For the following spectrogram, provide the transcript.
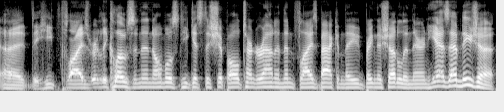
Uh, he flies really close, and then almost he gets the ship all turned around, and then flies back, and they bring the shuttle in there, and he has amnesia.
